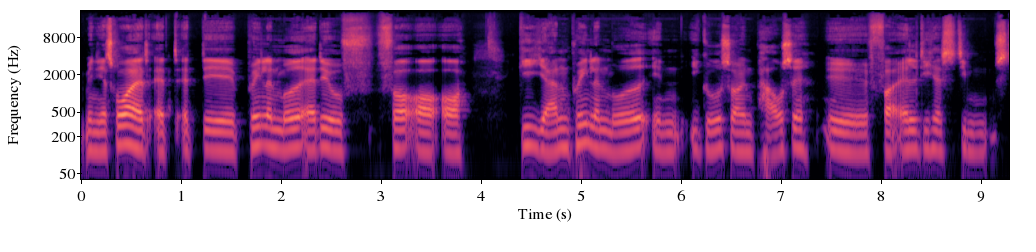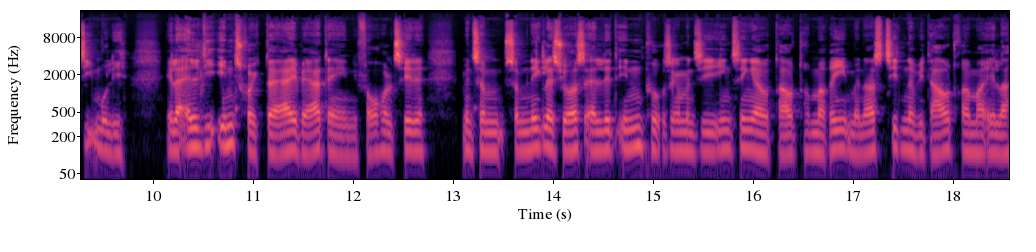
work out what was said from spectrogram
men jeg tror, at, at, at det på en eller anden måde er det jo for at, at give hjernen på en eller anden måde en i en pause øh, for alle de her stimuli, eller alle de indtryk, der er i hverdagen i forhold til det. Men som, som Niklas jo også er lidt inde på, så kan man sige, en ting er jo dagdrømmeri, men også tit, når vi dagdrømmer, eller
